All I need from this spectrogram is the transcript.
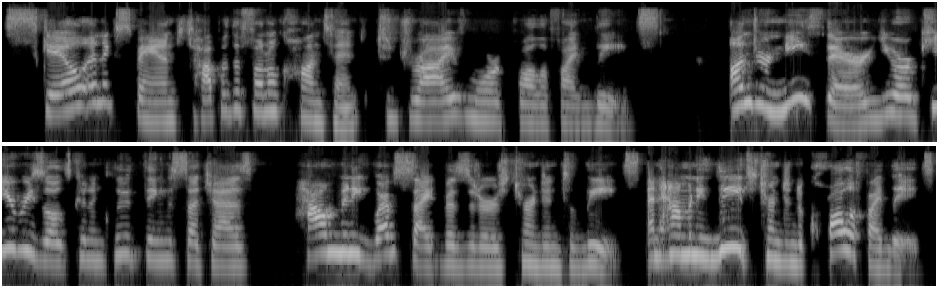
scale and expand top of the funnel content to drive more qualified leads. Underneath there, your key results can include things such as how many website visitors turned into leads and how many leads turned into qualified leads,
